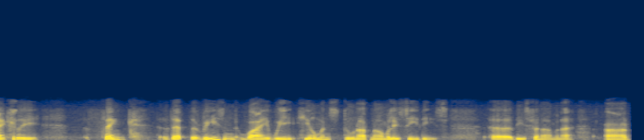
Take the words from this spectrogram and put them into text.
actually think that the reason why we humans do not normally see these uh, these phenomena are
